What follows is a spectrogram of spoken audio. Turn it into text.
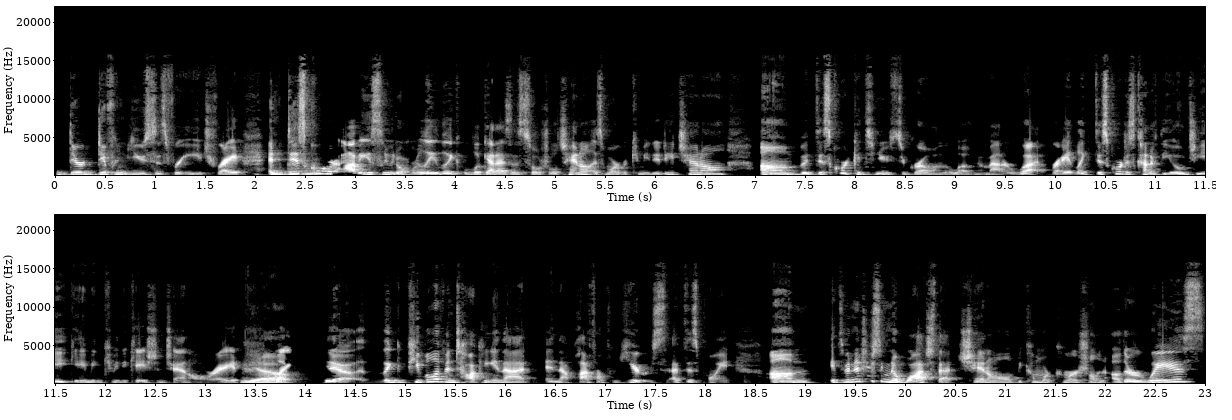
there are different uses for each, right? And mm-hmm. Discord, mm-hmm. obviously, we don't really like look at as a social channel; it's more of a community channel. Um, but Discord continues to grow on the low, no matter what, right? Like Discord is kind of the OG gaming communication channel, right? Yeah. Like you know, like people have been talking in that in that platform for years at this point. Um, it's been interesting to watch that channel become more commercial in other ways.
